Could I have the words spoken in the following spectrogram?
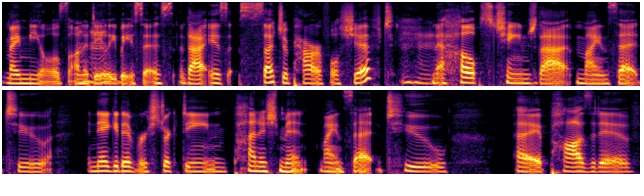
my meals on a Mhm. daily basis. That is such a powerful shift Mhm. and it helps change that mindset to a negative restricting punishment mindset to a positive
